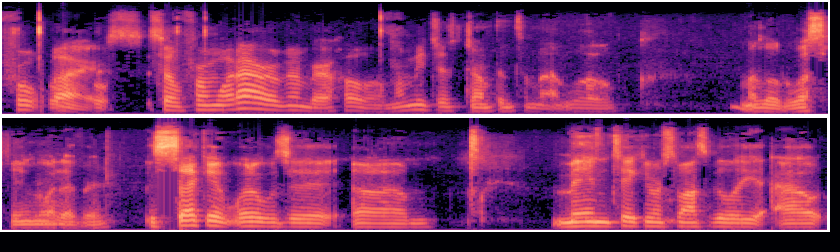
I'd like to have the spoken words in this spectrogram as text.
from Cool, all right, so from what I remember, hold on, let me just jump into my little my little what's name, whatever. The second, what was it? Um, men taking responsibility out,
